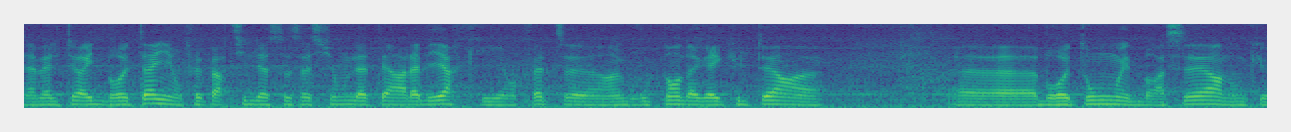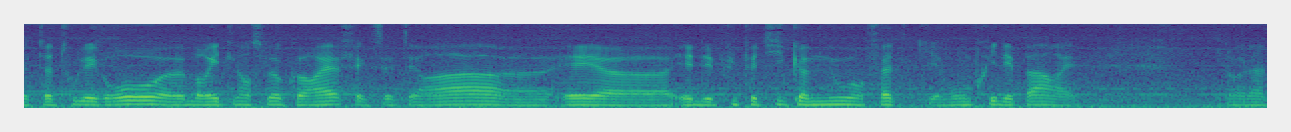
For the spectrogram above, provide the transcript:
la Malterie de Bretagne, on fait partie de l'association de la terre à la bière qui est en fait euh, un groupement d'agriculteurs bretons et de brasseurs, donc tu as tous les gros, Brit, Lancelot, etc. Et, des plus petits comme nous en fait qui avons pris des parts. Voilà,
